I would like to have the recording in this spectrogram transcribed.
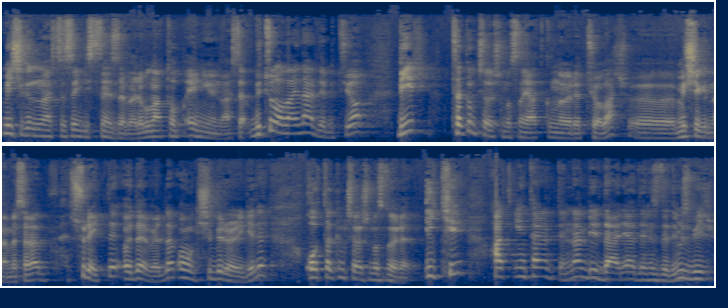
Michigan Üniversitesi'ne gitseniz de böyle. Bunlar top en iyi üniversite. Bütün olay nerede bitiyor? Bir, takım çalışmasına yatkınlığı öğretiyorlar. Ee, Michigan'da mesela sürekli ödev verirler. 10 kişi bir araya gelir. O takım çalışmasını öğrenir. İki, artık internet denilen bir derya deniz dediğimiz bir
